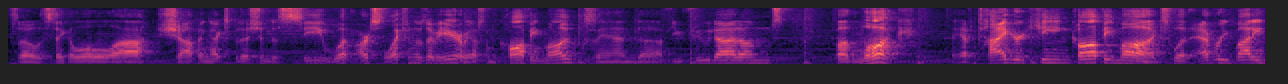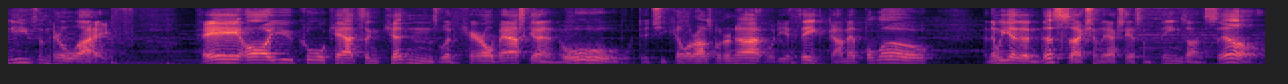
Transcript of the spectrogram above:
So let's take a little uh, shopping expedition to see what our selection is over here. We have some coffee mugs and uh, a few food items. But look, they have Tiger King coffee mugs, what everybody needs in their life. Hey, all you cool cats and kittens with Carole Baskin. Oh, did she kill her husband or not? What do you think? Comment below. And then we get in this section, they actually have some things on sale.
